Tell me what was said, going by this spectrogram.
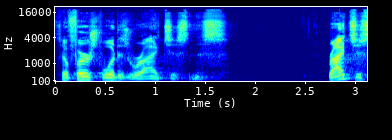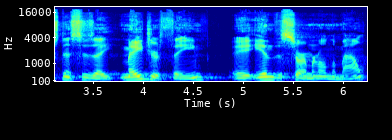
So, first, what is righteousness? Righteousness is a major theme in the Sermon on the Mount.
